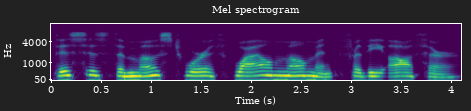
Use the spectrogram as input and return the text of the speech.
this is the most worthwhile moment for the author.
